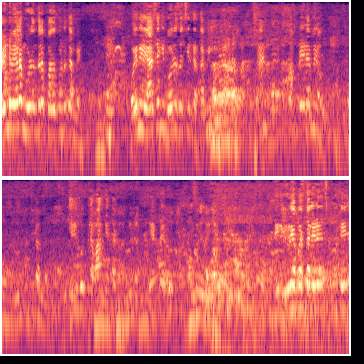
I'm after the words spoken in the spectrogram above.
రెండు వేల మూడు వందల పదకొండు అమ్మిండు. పోయిన యాసంగి బోనస్ వచ్చిందా తమ్మి? ఆ? అప్పుడే ఇరుగుప్పిన మార్కెట్. ఏం పేరు నీకు యూరియా బస్తాలు తెచ్చుకున్నావు తేజ?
